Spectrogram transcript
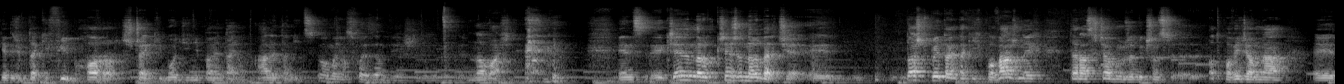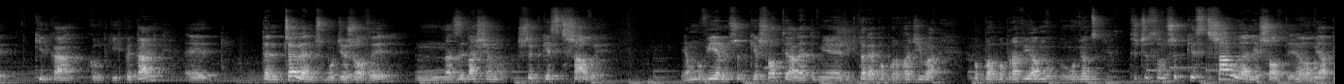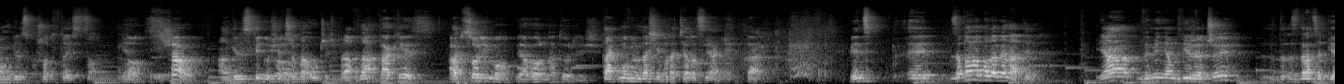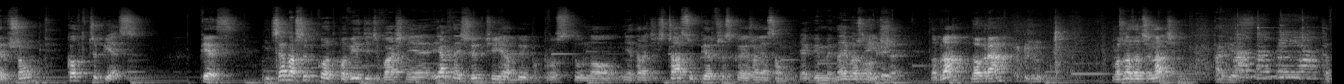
Kiedyś był taki film, horror, Szczęki. Młodzi nie pamiętają, ale to nic. No mają swoje zęby jeszcze. to nie będzie. No właśnie. Więc y, księże, Nor- księże Norbercie, y, dość pytań takich poważnych. Teraz chciałbym, żeby ksiądz y, odpowiedział na y, kilka krótkich pytań. Y, Ten challenge młodzieżowy nazywa się Szybkie Strzały. Ja mówiłem szybkie szoty, ale tu mnie Wiktoria poprowadziła, popo- poprawiła mówiąc, przecież są szybkie strzały, a nie szoty. Ja No. mówię, a po angielsku szot to jest co? Nie? No, strzał. Angielskiego się No. trzeba uczyć, prawda? Tak jest. Absolimo. Ja wolna turliś. Tak mówią nasi bracia Rosjanie. Tak. Więc y, zabawa polega na tym. Ja wymieniam dwie rzeczy, zd- zdradzę pierwszą. Kot czy pies? Pies. I trzeba szybko odpowiedzieć właśnie, jak najszybciej, aby po prostu no, nie tracić czasu. Pierwsze skojarzenia są, jak wiemy, najważniejsze. Okej. Dobra? Dobra. Można zaczynać? Tak jest.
